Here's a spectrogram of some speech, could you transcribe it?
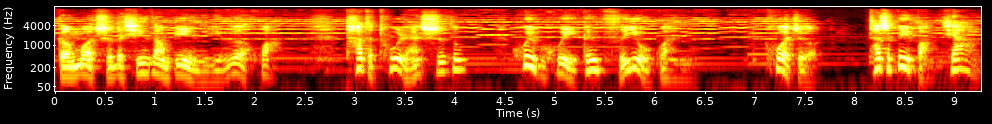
耿墨池的心脏病已恶化，他的突然失踪会不会跟此有关呢？或者他是被绑架了？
